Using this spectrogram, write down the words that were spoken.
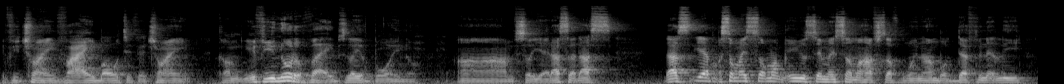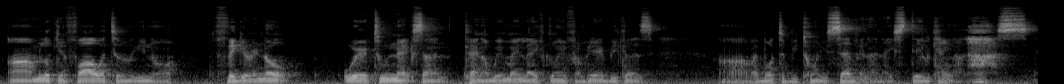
if you're trying vibe out, if you're trying come, if you know the vibes, let your boy know. Um, so yeah, that's a, that's that's yeah. So my summer, you say my summer have stuff going on, but definitely um looking forward to you know figuring out where to next and kind of where my life going from here because um, I'm about to be 27 and I still kind of lost.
